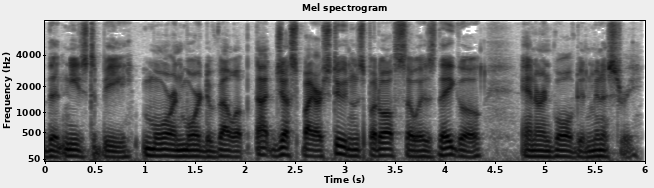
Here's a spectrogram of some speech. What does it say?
That needs to be more and more developed, not just by our students, but also as they go and are involved in ministry.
